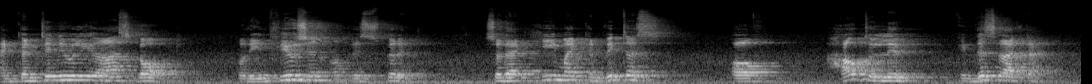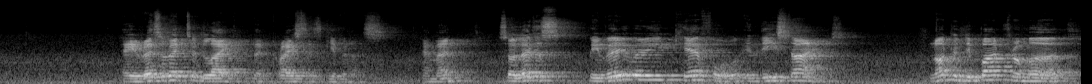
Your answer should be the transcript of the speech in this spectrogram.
and continually ask God for the infusion of His Spirit so that He might convict us of how to live in this lifetime a resurrected life that Christ has given us. Amen. So let us be very, very careful in these times not to depart from earth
